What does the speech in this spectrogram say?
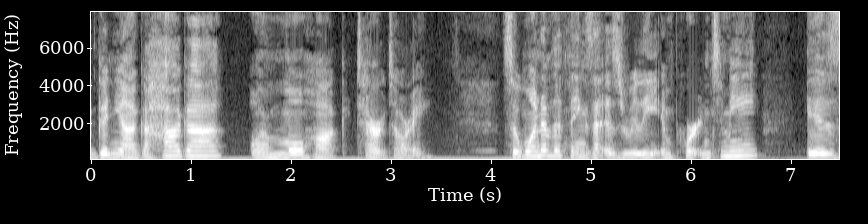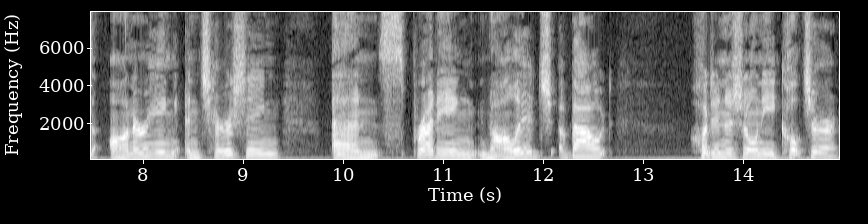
Kanien'kehá:ka or Mohawk territory. So, one of the things that is really important to me is honoring and cherishing and spreading knowledge about Haudenosaunee culture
